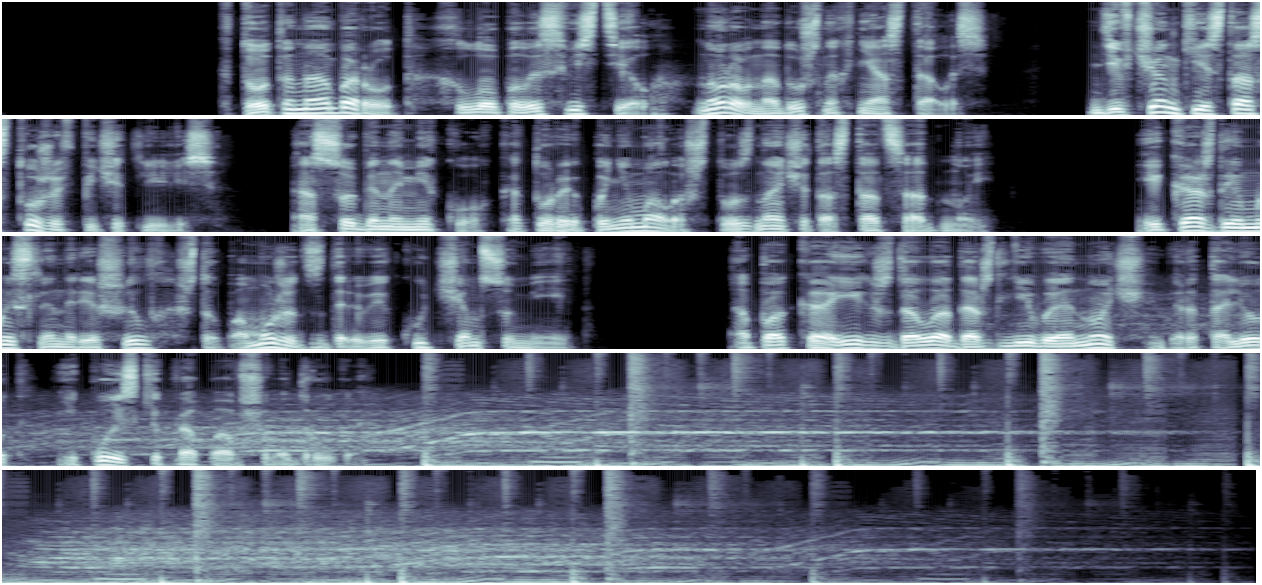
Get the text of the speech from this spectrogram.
Кто-то, наоборот, хлопал и свистел, но равнодушных не осталось. Девчонки и Стас тоже впечатлились. Особенно Мико, которая понимала, что значит остаться одной. И каждый мысленно решил, что поможет здоровяку, чем сумеет. А пока их ждала дождливая ночь, вертолет и поиски пропавшего друга.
